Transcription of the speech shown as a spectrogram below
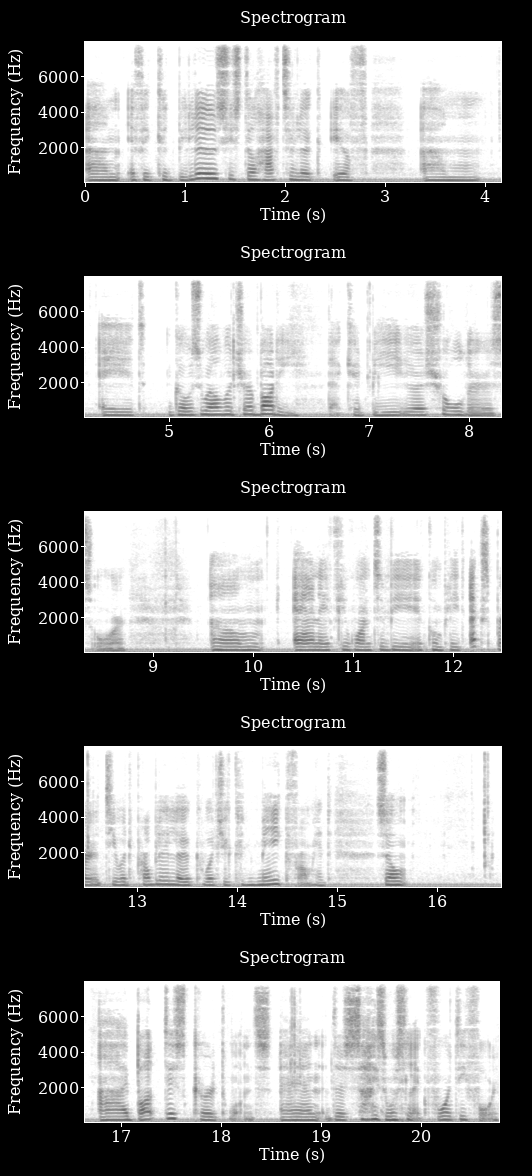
Um, if it could be loose you still have to look if um, it goes well with your body. That could be your shoulders or um, and if you want to be a complete expert, you would probably look what you could make from it. So I bought this skirt once, and the size was like 44.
